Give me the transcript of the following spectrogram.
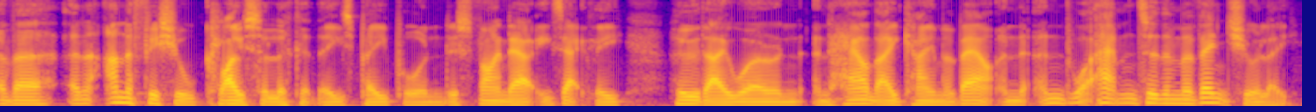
of a an unofficial closer look at these people and just find out exactly who they were and, and how they came about and, and what happened to them eventually.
